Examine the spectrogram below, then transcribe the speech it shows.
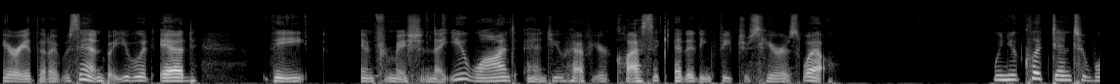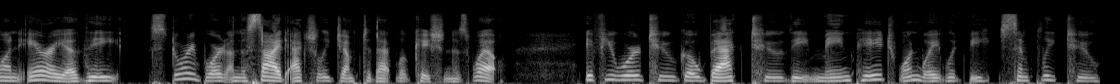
area that I was in but you would add the information that you want and you have your classic editing features here as well. When you clicked into one area, the storyboard on the side actually jumped to that location as well. If you were to go back to the main page, one way would be simply to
